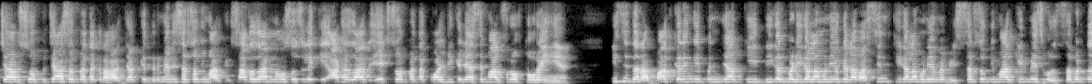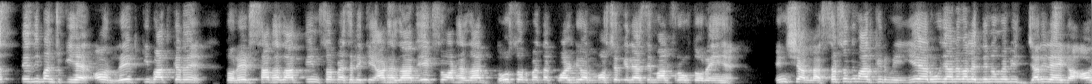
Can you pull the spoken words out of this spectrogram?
چار سو پچاس روپے تک رہا، جبکہ درمیانی سرسوں کی مارکیٹ سات ہزار نو سو سے لے کے آٹھ ہزار ایک سو روپے تک کوالٹی کے لحاظ سے مال فروخت ہو رہی ہیں۔ اسی طرح بات کریں گے پنجاب کی دیگر بڑی گلا منڈیوں کے علاوہ سندھ کی گلا منڈیوں میں بھی سرسوں کی مارکیٹ میں اس وقت زبردست تیزی بن چکی ہے اور ریٹ کی بات کر رہے ہیں تو ریٹ سات ہزار تین سو روپے سے لے کے آٹھ ہزار ایک سو آٹھ ہزار دو سو روپے تک کوالٹی اور موسچر کے لحاظ سے مال فروخت ہو رہے ہیں۔ انشاءاللہ سرسوں کی مارکیٹ میں یہ عروج آنے والے دنوں میں بھی جاری رہے گا اور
